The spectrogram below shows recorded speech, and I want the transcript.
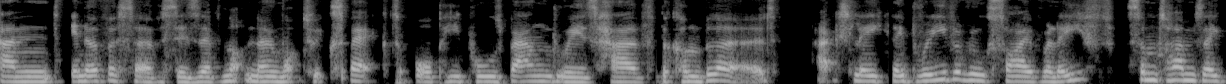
and in other services, they've not known what to expect or people's boundaries have become blurred, actually they breathe a real sigh of relief. Sometimes they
